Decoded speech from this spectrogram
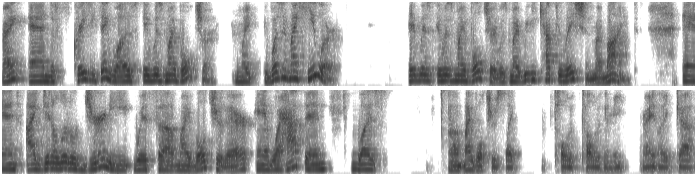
Right. And the crazy thing was, it was my vulture. Like, it wasn't my healer. It was, it was my vulture. It was my recapulation, my mind. And I did a little journey with uh, my vulture there. And what happened was uh, my vulture's like taller, taller than me right? Like uh,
